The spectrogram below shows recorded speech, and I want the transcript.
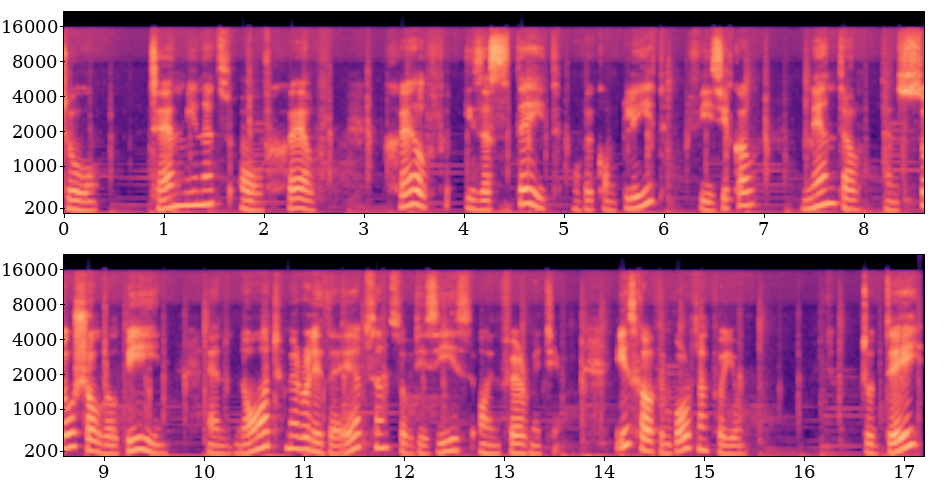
to 10 minutes of health. Health is a state of a complete physical, mental, and social well being, and not merely the absence of disease or infirmity. Is health important for you? Today,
